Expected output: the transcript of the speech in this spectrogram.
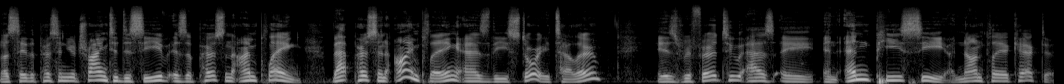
let's say the person you're trying to deceive is a person I'm playing. That person I'm playing as the storyteller is referred to as a an NPC, a non-player character.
